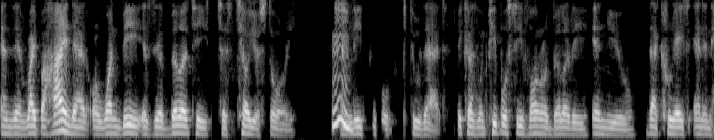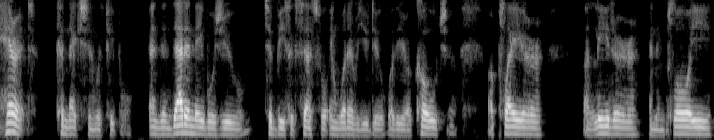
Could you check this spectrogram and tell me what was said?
And then right behind that, or one B, is the ability to tell your story Mm. and lead people through that. Because when people see vulnerability in you, that creates an inherent connection with people. And then that enables you to be successful in whatever you do, whether you're a coach, a player, a leader, an employee.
